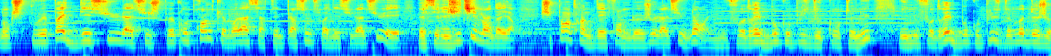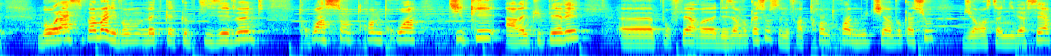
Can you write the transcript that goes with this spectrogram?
Donc, je pouvais pas être déçu là-dessus. Je peux comprendre que voilà, certaines personnes soient déçues là-dessus, et, c'est légitime hein, d'ailleurs. Je suis pas en train de défendre le jeu là-dessus. Non, il nous faudrait beaucoup plus de contenu, il nous faudrait beaucoup plus de modes de jeu. Bon, là, c'est pas mal. Ils vont mettre quelques petits events, 333 tickets à récupérer. Euh, pour faire euh, des invocations. Ça nous fera 33 multi-invocations durant cet anniversaire.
